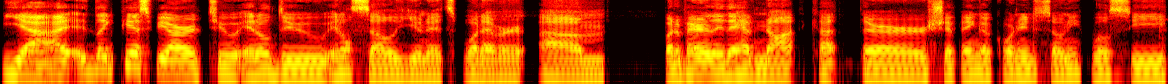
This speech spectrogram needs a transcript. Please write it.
yeah, I, like PSVR two, it'll do, it'll sell units, whatever. Um, but apparently they have not cut their shipping, according to Sony. We'll see.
